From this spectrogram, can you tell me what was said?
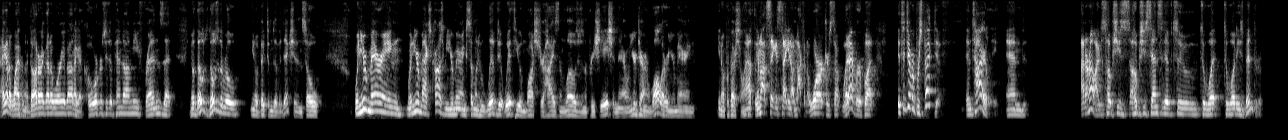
I got a wife and a daughter I got to worry about. I got coworkers who depend on me, friends that you know those those are the real you know victims of addiction. And so when you're marrying when you're Maxx Crosby, you're marrying someone who lived it with you and watched your highs and lows. There's an appreciation there. When you're Darren Waller and you're marrying you know professional athlete, I'm not saying it's not you know not going to work or stuff whatever, but it's a different perspective entirely. And I don't know. I just hope she's I hope she's sensitive to to what to what he's been through.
